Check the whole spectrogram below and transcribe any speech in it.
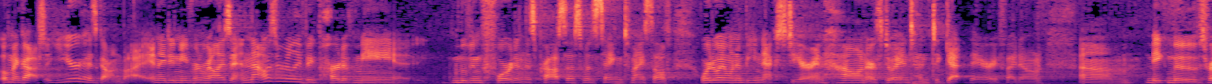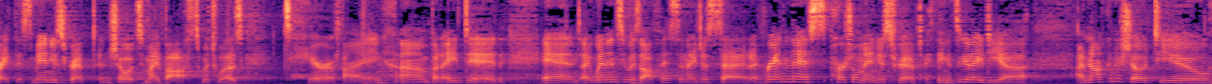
oh my gosh, a year has gone by, and I didn't even realize it. And that was a really big part of me moving forward in this process was saying to myself, where do I want to be next year, and how on earth do I intend to get there if I don't um, make moves, write this manuscript, and show it to my boss, which was terrifying, um, but I did. And I went into his office and I just said, I've written this partial manuscript. I think it's a good idea. I'm not going to show it to you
